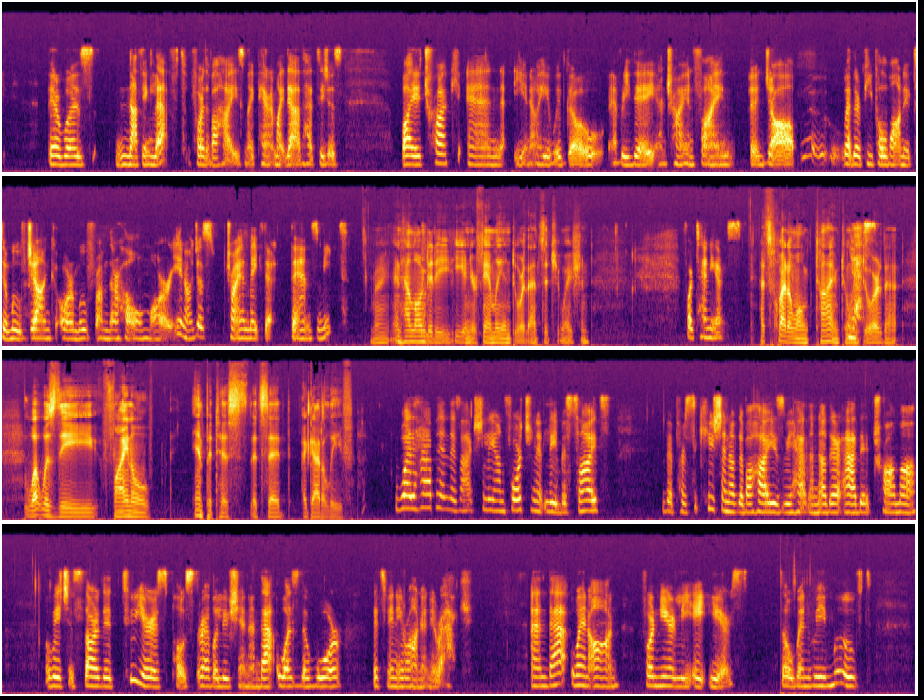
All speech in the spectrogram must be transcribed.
there was nothing left for the Baha'is. My parent, my dad had to just buy a truck and, you know, he would go every day and try and find a job, whether people wanted to move junk or move from their home or, you know, just try and make the, the ends meet. Right. And how long did he, he and your family endure that situation? For 10 years. That's quite a long time to yes. endure that. What was the final impetus that said, I got to leave? what happened is actually, unfortunately, besides the persecution of the Baha'is, we had another added trauma, which started two years post revolution, and that was the war between Iran and Iraq. And that went on for nearly eight years. So when we moved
